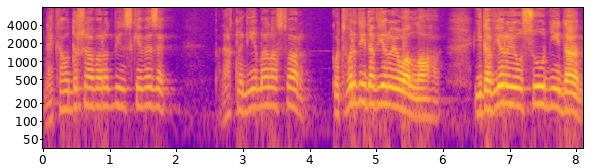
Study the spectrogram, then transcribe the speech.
neka održava rodbinske veze. Pa dakle, nije mala stvar. Ko tvrdi da vjeruje u Allaha i da vjeruje u sudnji dan,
